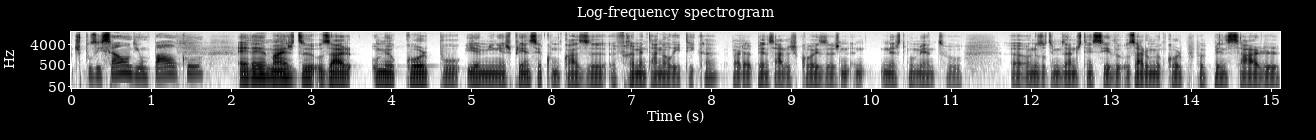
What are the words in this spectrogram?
disposição, de um palco? A ideia é mais de usar o meu corpo e a minha experiência como quase ferramenta analítica para pensar as coisas. Neste momento uh, ou nos últimos anos tem sido usar o meu corpo para pensar uh,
